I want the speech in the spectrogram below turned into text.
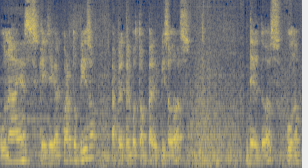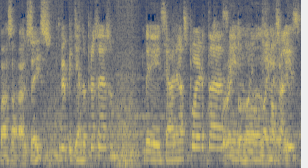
Una vez que llega al cuarto piso, aprieta el botón para el piso 2. Del 2, uno pasa al 6. Repitiendo el proceso de se abren las puertas Correcto, y no hay- no hay salir. salís.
